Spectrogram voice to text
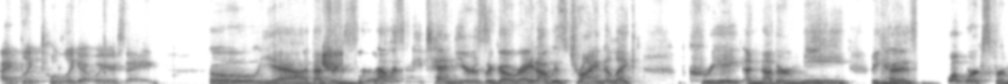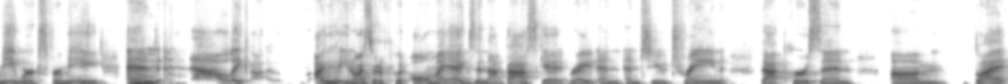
I like totally get what you're saying. Oh yeah, that's ex- that was me 10 years ago, right? I was trying to like create another me because mm-hmm. what works for me works for me. And, and now like I you know, I sort of put all my eggs in that basket, right? And and to train that person um but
